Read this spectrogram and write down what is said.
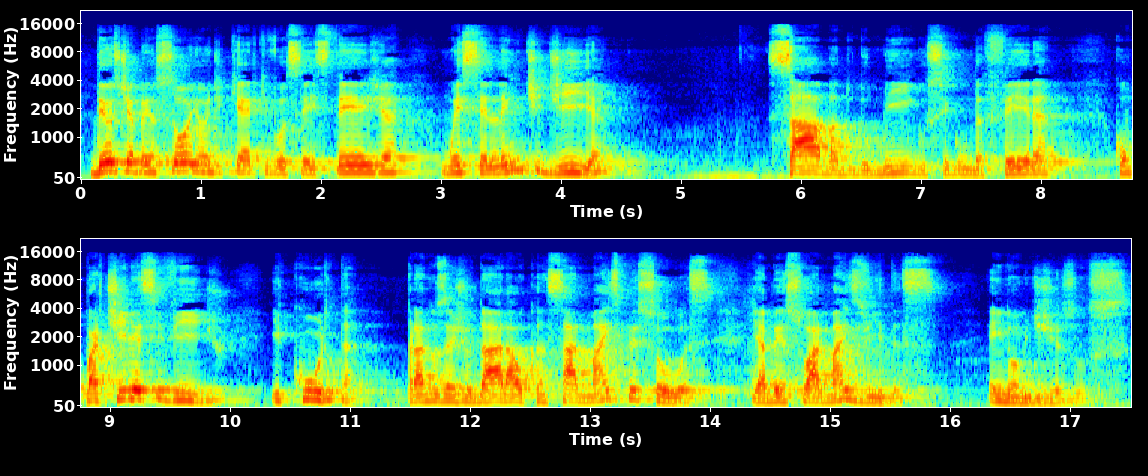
Deus te abençoe onde quer que você esteja. Um excelente dia. Sábado, domingo, segunda-feira. Compartilhe esse vídeo e curta para nos ajudar a alcançar mais pessoas e abençoar mais vidas. Em nome de Jesus.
